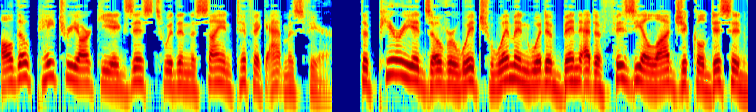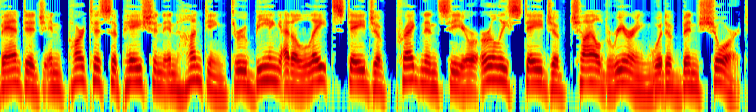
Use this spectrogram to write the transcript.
although patriarchy exists within the scientific atmosphere. The periods over which women would have been at a physiological disadvantage in participation in hunting through being at a late stage of pregnancy or early stage of child rearing would have been short.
